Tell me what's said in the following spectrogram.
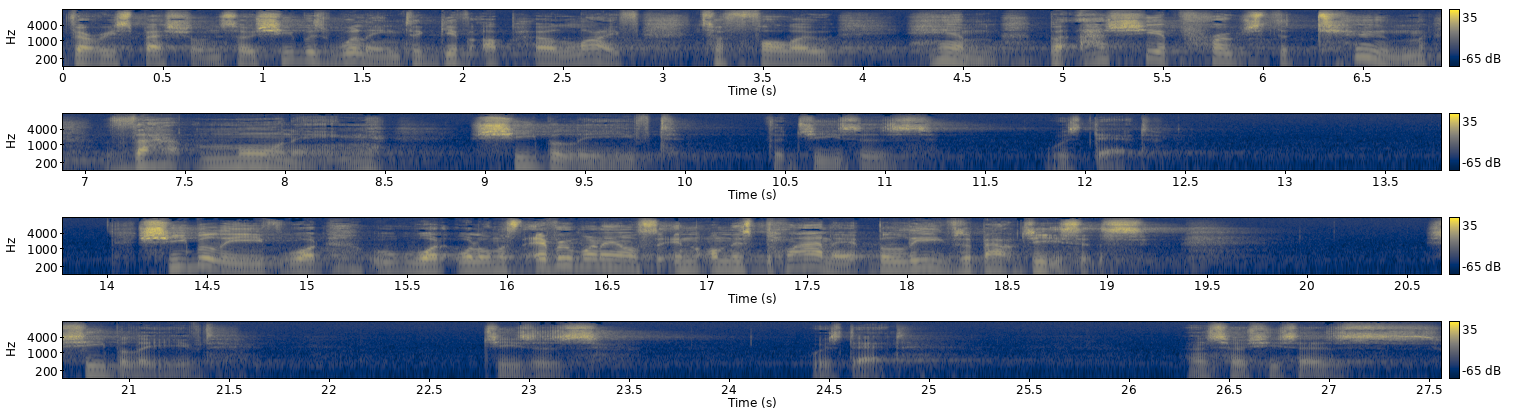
very special. And so she was willing to give up her life to follow him. But as she approached the tomb that morning, she believed that Jesus was dead. She believed what, what, what almost everyone else in, on this planet believes about Jesus she believed Jesus was dead. And so she says,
